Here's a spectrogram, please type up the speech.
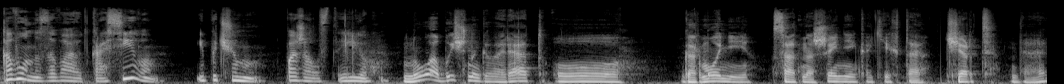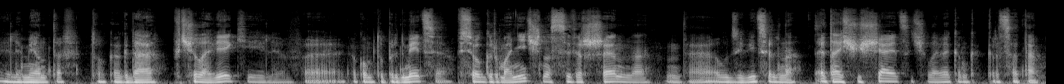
Кого называют красивым и почему? Пожалуйста, Ильёху. Ну, обычно говорят о гармонии, соотношении каких-то черт, да, элементов. То, когда в человеке или в э, каком-то предмете все гармонично, совершенно, да, удивительно. Это ощущается человеком как красота.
